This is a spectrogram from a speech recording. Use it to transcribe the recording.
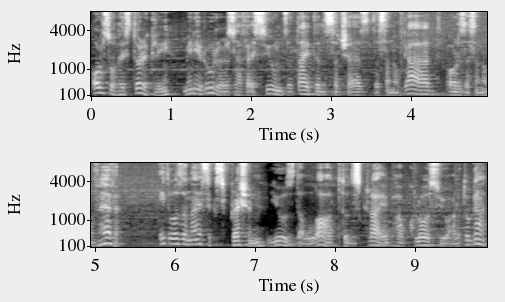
Also, historically, many rulers have assumed the titles such as the Son of God or the Son of Heaven. It was a nice expression used a lot to describe how close you are to God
